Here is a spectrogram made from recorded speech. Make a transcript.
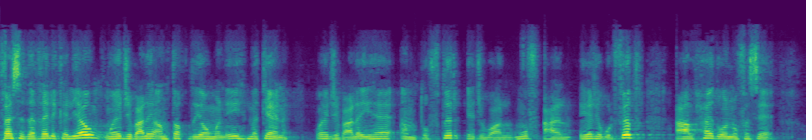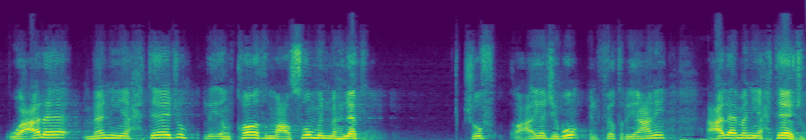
فسد ذلك اليوم ويجب عليها أن تقضي يوما إيه؟ مكانه. ويجب عليها أن تفطر يجب, على المف... يجب الفطر على الحيض والنفساء. وعلى من يحتاجه لإنقاذ معصوم من مهلكه. شوف يجب الفطر يعني على من يحتاجه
